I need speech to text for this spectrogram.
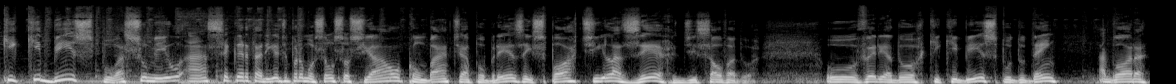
Kiki Bispo assumiu a Secretaria de Promoção Social, Combate à Pobreza, Esporte e Lazer de Salvador. O vereador Kiki Bispo do DEM, agora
